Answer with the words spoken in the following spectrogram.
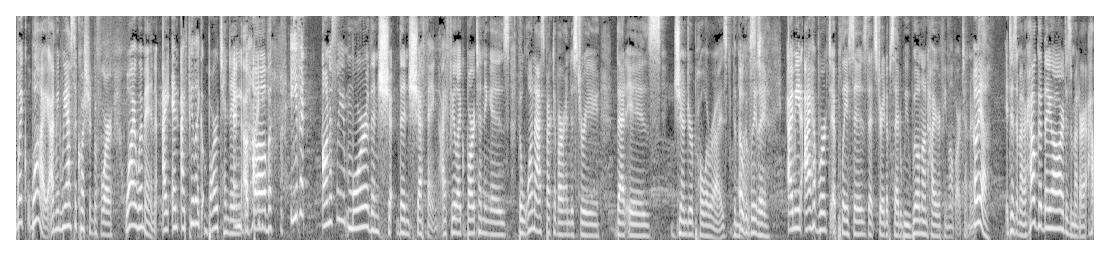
like why i mean we asked the question before why women i and i feel like bartending And behind- above even honestly more than sh- than chefing i feel like bartending is the one aspect of our industry that is gender polarized the most Oh, completely. I mean i have worked at places that straight up said we will not hire female bartenders Oh, yeah. it doesn't matter how good they are. It doesn't matter how,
